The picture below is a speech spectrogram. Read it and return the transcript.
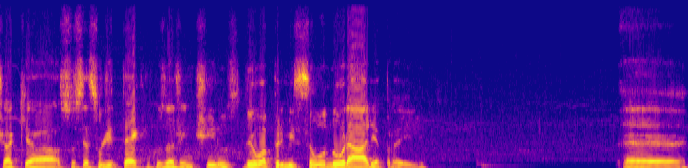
já que a Associação de Técnicos Argentinos deu uma permissão honorária para ele. É,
